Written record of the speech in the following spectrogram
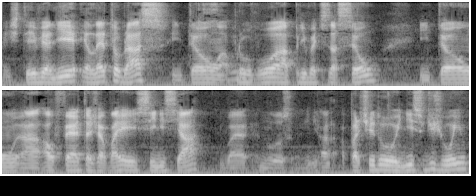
A gente teve ali Eletrobras, então Sim. aprovou a privatização então a, a, oferta já vai se iniciar vai nos, a partir do início de junho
